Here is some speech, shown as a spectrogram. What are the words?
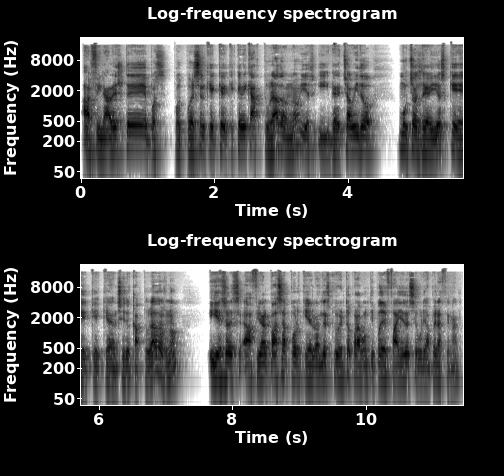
al final este pues, pues puede ser que, quede capturado, ¿no? Y, y de hecho ha habido muchos de ellos que, que, han sido capturados, ¿no? Y eso es, al final pasa porque lo han descubierto por algún tipo de fallo de seguridad operacional.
